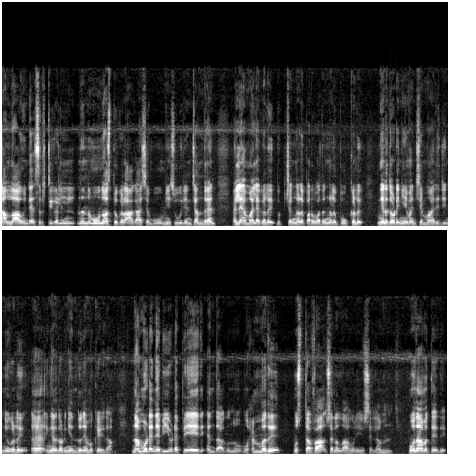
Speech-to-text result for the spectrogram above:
അള്ളാഹുവിന്റെ സൃഷ്ടികളിൽ നിന്ന് മൂന്ന് വസ്തുക്കൾ. ആകാശം ഭൂമി സൂര്യൻ ചന്ദ്രൻ അല്ലെ? മലകൾ വൃക്ഷങ്ങൾ പർവതങ്ങൾ പൂക്കൾ ഇങ്ങനെ തുടങ്ങി മനുഷ്യന്മാർ ജിന്നുകൾ ഇങ്ങനെ തുടങ്ങി എന്തും നമുക്ക് എഴുതാം. നമ്മുടെ നബിയുടെ പേര് എന്താകുന്നു? മുഹമ്മദ് മുസ്തഫ സല്ലല്ലാഹു അലൈഹി വസല്ലം. മൂന്നാമത്തേത്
